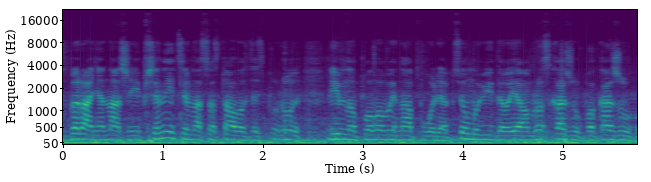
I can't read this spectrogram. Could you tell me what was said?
збирання нашої пшениці. У нас залишилось десь рівно половина поля. В цьому відео я вам розкажу, покажу,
